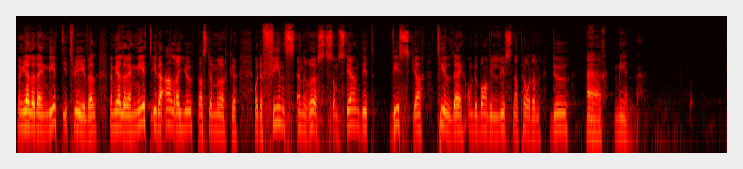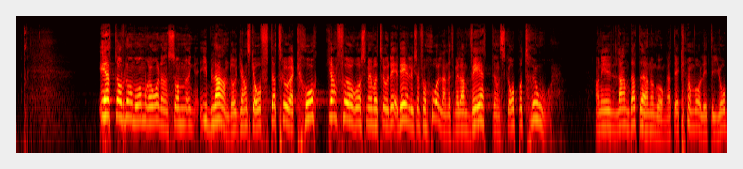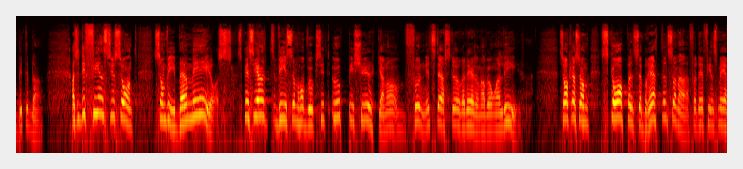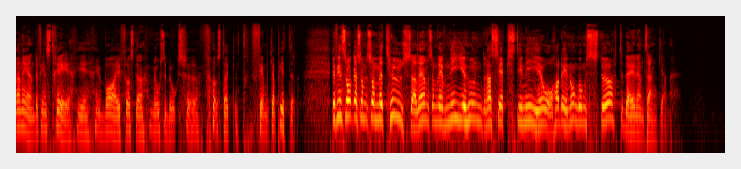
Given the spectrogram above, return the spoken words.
De gäller dig mitt i tvivel, de gäller dig mitt i det allra djupaste mörker. Och det finns en röst som ständigt viskar till dig, om du bara vill lyssna på den. Du är min. Ett av de områden som ibland och ganska ofta tror jag krockar för oss med vad tro, det, det är liksom förhållandet mellan vetenskap och tro. Har ni landat där någon gång, att det kan vara lite jobbigt ibland? Alltså det finns ju sånt som vi bär med oss. Speciellt vi som har vuxit upp i kyrkan och funnits där större delen av våra liv. Saker som skapelseberättelserna, för det finns mer än en, det finns tre i, bara i första Moseboks eh, första fem kapitel. Det finns saker som, som Metusalem som blev 969 år. Har det någon gång stört dig, den tanken?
